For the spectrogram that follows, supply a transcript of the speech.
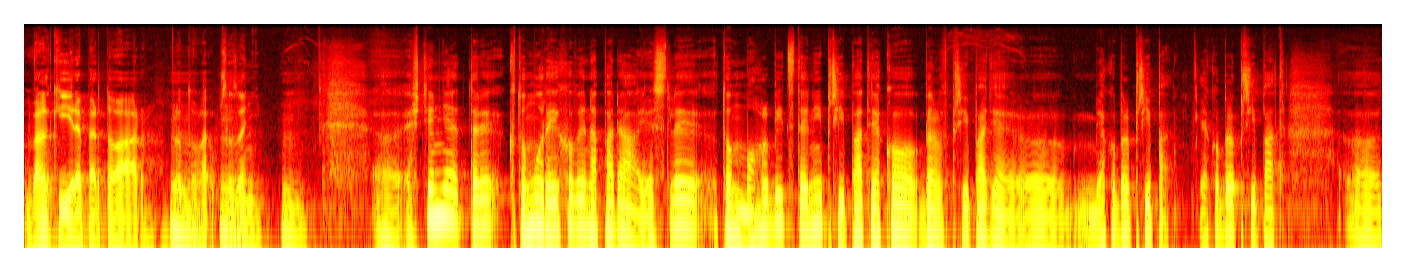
velký repertoár pro hmm, tohle hmm, obsazení. Hmm, hmm. Ještě mě tedy k tomu Rejchovi napadá, jestli to mohl být stejný případ, jako byl v případě, eh, jako byl případ, jako byl případ eh,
